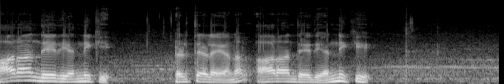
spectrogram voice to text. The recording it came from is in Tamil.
ஆறாம் தேதி அன்னைக்கு எடுத்தேலையானால் ஆறாம் தேதி அன்னைக்கு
